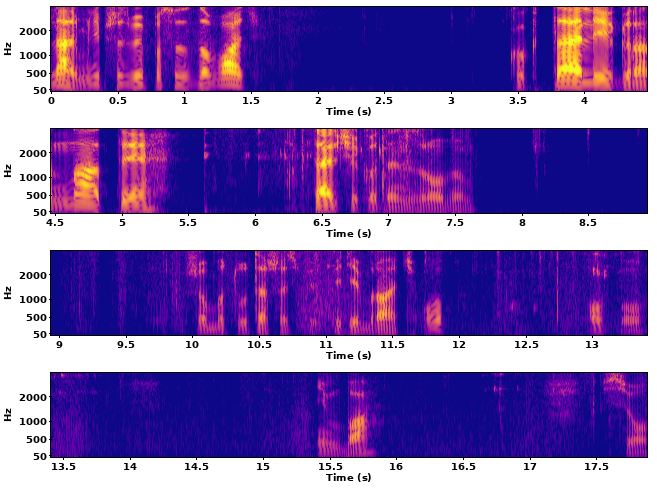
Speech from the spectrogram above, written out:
Глянь, мені б щось би посоздавати. Коктейлі, гранати. Коктейльчик один зробимо. Щоб отут щось підібрати. Оп. Оп-оп. Імба. Все.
